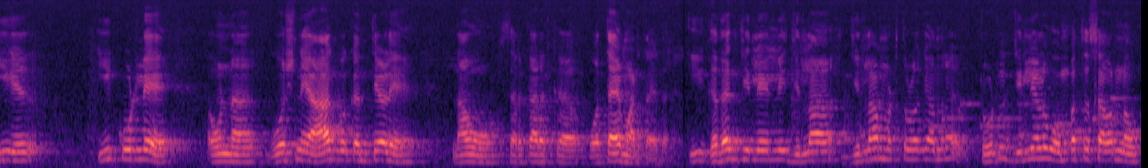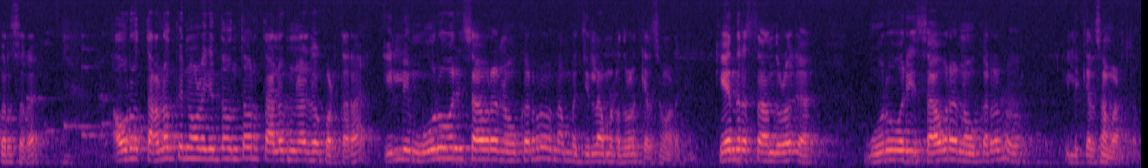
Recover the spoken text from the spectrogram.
ಈ ಈ ಕೂಡಲೇ ಅವನ್ನ ಘೋಷಣೆ ಆಗ್ಬೇಕಂತೇಳಿ ನಾವು ಸರ್ಕಾರಕ್ಕೆ ಒತ್ತಾಯ ಮಾಡ್ತಾ ಇದ್ದಾರೆ. ಈ ಗದಗ ಜಿಲ್ಲೆಯಲ್ಲಿ ಜಿಲ್ಲಾ ಜಿಲ್ಲಾ ಮಟ್ಟದೊಳಗೆ ಅಂದ್ರೆ ಟೋಟಲ್ ಜಿಲ್ಲೆಯೊಳಗೆ ಒಂಬತ್ತು ಸಾವಿರ ನೌಕರ ಸರ. ಅವರು ತಾಲೂಕಿನೊಳಗಿದ್ದಂಥವ್ರು ತಾಲೂಕಿನೊಳಗೆ ಕೊಡ್ತಾರೆ. ಇಲ್ಲಿ ಮೂರುವರೆ ಸಾವಿರ ನೌಕರರು ನಮ್ಮ ಜಿಲ್ಲಾ ಮಟ್ಟದೊಳಗೆ ಕೆಲಸ ಮಾಡೋದು ಕೇಂದ್ರ ಸ್ಥಾನದೊಳಗೆ ಮೂರುವರೆ ಸಾವಿರ ನೌಕರರು ಇಲ್ಲಿ ಕೆಲಸ ಮಾಡ್ತಾರೆ.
